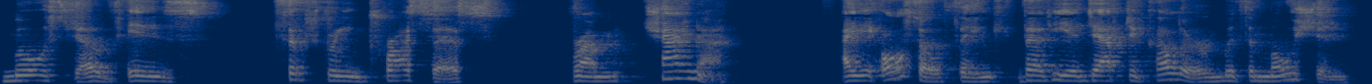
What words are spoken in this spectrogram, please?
most of his silkscreen process from China. I also think that he adapted color with emotion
